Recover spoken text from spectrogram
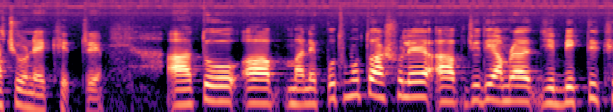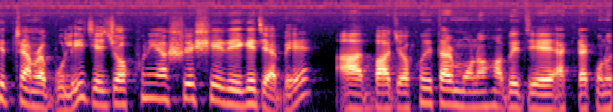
আচরণের ক্ষেত্রে। তো মানে প্রথমত আসলে যদি আমরা যে ব্যক্তির ক্ষেত্রে আমরা বলি যে যখনই আসলে সে রেগে যাবে বা যখনই তার মনে হবে যে একটা কোনো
